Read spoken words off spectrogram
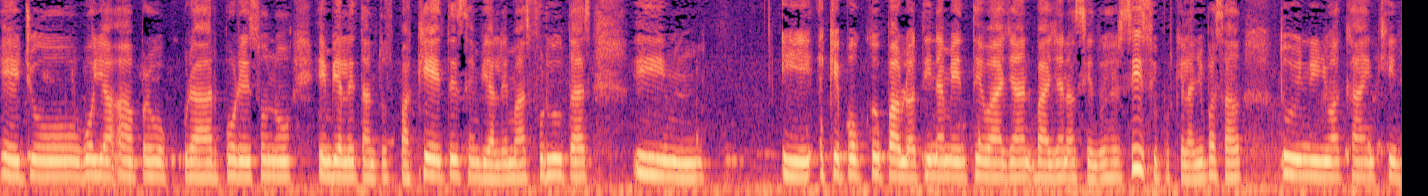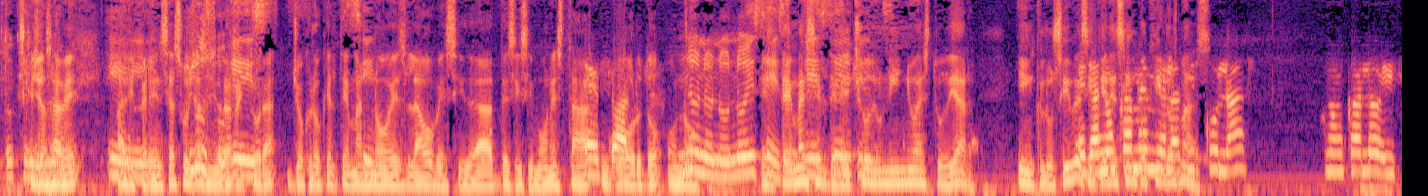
eh, yo voy a, a procurar por eso no enviarle tantos paquetes, enviarle más frutas y mm, y que poco paulatinamente vayan vayan haciendo ejercicio, porque el año pasado tuve un niño acá en quinto que Es que ya sabe, a eh, diferencia suya, señora es- rectora, yo creo que el tema sí. no es la obesidad de si Simón está Exacto. gordo o no. No, no, no, no es el eso, tema es el es el- derecho de un es- niño a estudiar, inclusive si Ella tiene nunca me cinco envió kilos la más. circular, nunca lo hizo.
